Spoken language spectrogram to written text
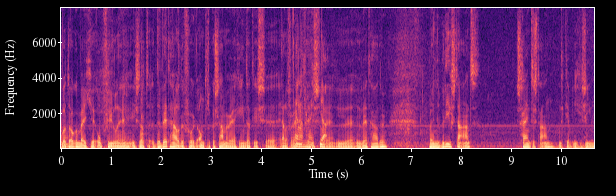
wat ook een beetje opviel, hè, is dat de wethouder voor de ambtelijke samenwerking, dat is Elf Rijn, Elf Rijn, dus, ja. uw, uw wethouder. Maar in de brief staat, schijnt te staan, ik heb het niet gezien,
